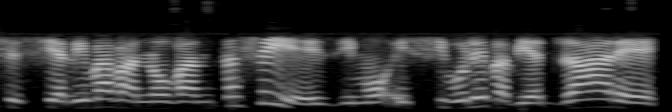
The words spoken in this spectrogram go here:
se si arrivava al 96esimo e si voleva viaggiare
